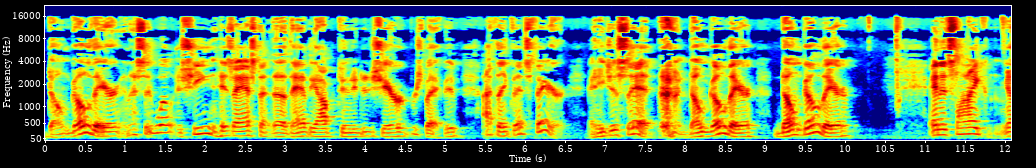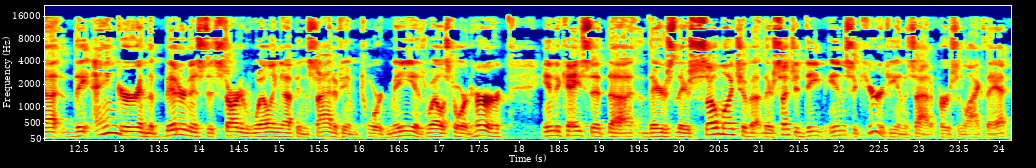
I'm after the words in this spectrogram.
Don't go there. And I said, well, she has asked uh, to have the opportunity to share her perspective. I think that's fair. And he just said, don't go there. Don't go there. And it's like uh, the anger and the bitterness that started welling up inside of him toward me as well as toward her indicates that uh, there's there's so much of a there's such a deep insecurity inside a person like that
